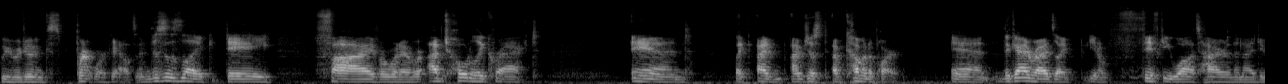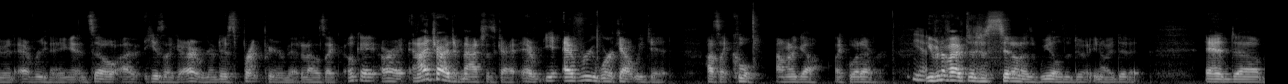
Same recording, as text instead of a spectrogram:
we were doing sprint workouts, and this is like day five or whatever. I'm totally cracked, and like I'm I'm just I'm coming apart. And the guy rides like you know fifty watts higher than I do in everything, and so I, he's like, "All right, we're gonna do a sprint pyramid," and I was like, "Okay, all right." And I tried to match this guy every every workout we did. I was like, "Cool, I'm gonna go." Like whatever, Yeah. even if I have to just sit on his wheel to do it, you know, I did it. And um,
